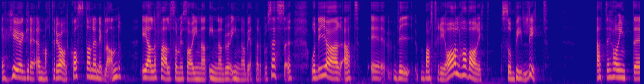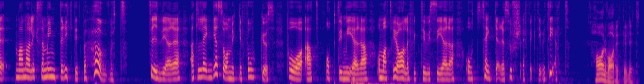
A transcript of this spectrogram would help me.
är högre än materialkostnaden ibland. I alla fall som jag sa innan, innan du har inarbetade processer. Och det gör att eh, vi, material har varit så billigt att det har inte, man har liksom inte riktigt behövt tidigare att lägga så mycket fokus på att optimera och materialeffektivisera och tänka resurseffektivitet. Har varit billigt,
